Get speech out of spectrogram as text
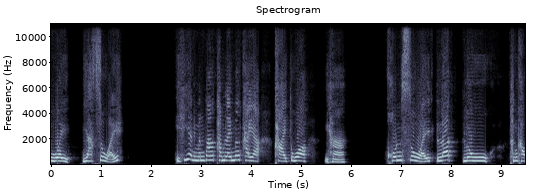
รวย อยากสวย อีเฮียนี่มันมาทำอะไรเมืองไทยอะ ขายตัว อีหาคนสวยเลิศรูถึงเขา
